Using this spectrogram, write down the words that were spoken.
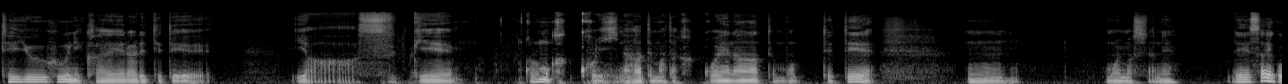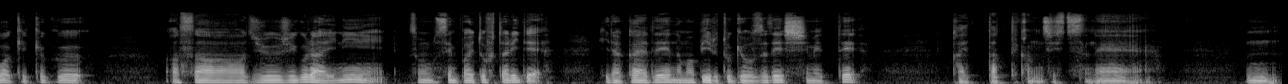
ていう風に変えられてていやすげえこれもかっこいいなってまたかっこええなって思っててうん思いましたね。で最後は結局朝10時ぐらいにその先輩と2人で日高屋で生ビールと餃子で締めて帰ったって感じですね。うん。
